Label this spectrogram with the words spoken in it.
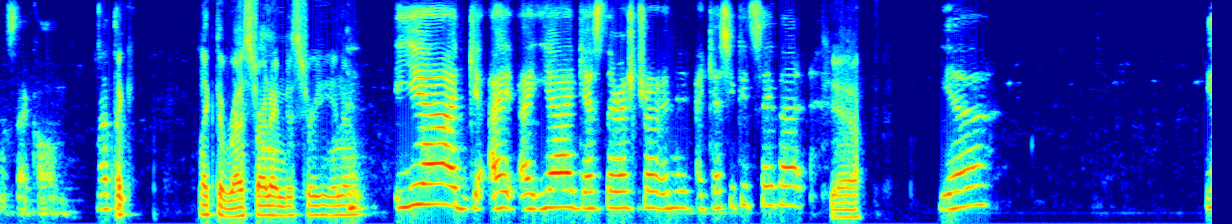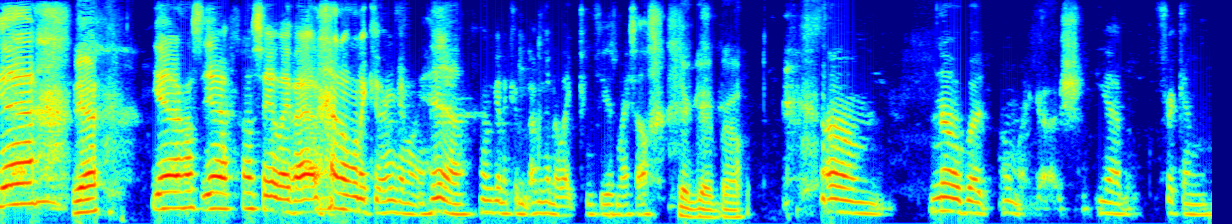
what's that called? Not the Like- Like the restaurant industry, you know? yeah, I, I yeah, I guess the restaurant. I guess you could say that. Yeah. Yeah. Yeah. Yeah. Yeah. I'll, yeah. I'll say it like that. I don't want to. I'm gonna. Yeah. I'm gonna. I'm gonna like confuse myself. You're good, bro. Um. No, but oh my gosh. Yeah. Freaking.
